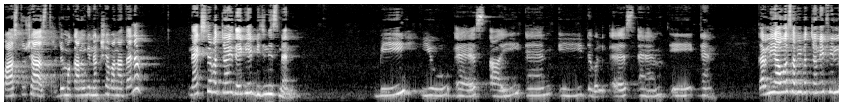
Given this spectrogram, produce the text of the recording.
वास्तुशास्त्र, जो मकानों के नक्शा बनाता है ना। नेक्स्ट है बच्चों, ये देखिए businessman B U S I N E double S M A N कर लिया होगा सभी बच्चों ने फिल।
